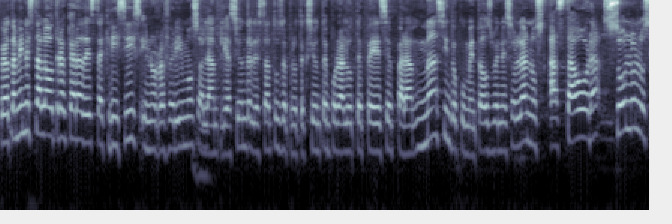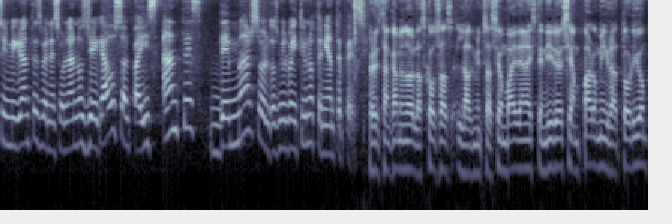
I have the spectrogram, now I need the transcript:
Pero también está la otra cara de esta crisis y nos referimos a la ampliación del estatus de protección temporal o TPS para más indocumentados venezolanos. Hasta ahora, solo los inmigrantes venezolanos llegados al país antes de marzo del 2021 tenían TPS. Pero están cambiando las cosas. La administración Biden ha extendido ese amparo migratorio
